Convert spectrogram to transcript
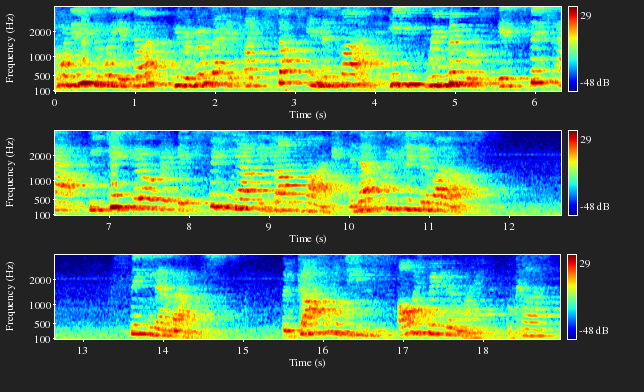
Cornelius and what he had done, he remembers that. It's like stuck in his mind. He remembers. It sticks out. He can't get over it. It's sticking out in God's mind. And that's what he's thinking about us He's thinking that about us. The gospel of Jesus is always bigger than life because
